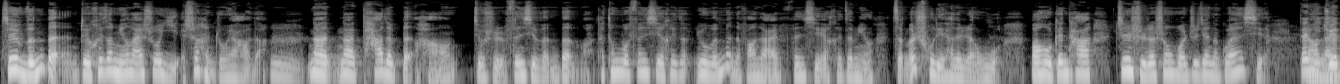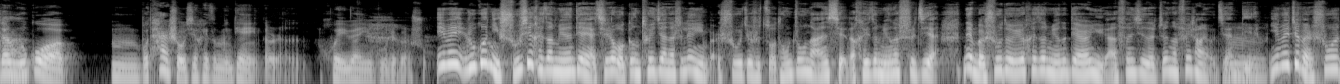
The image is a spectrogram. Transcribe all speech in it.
所以文本对黑泽明来说也是很重要的。嗯，那那他的本行就是分析文本嘛，他通过分析黑泽用文本的方式来分析黑泽明怎么处理他的人物，包括跟他真实的生活之间的关系。但你觉得，如果嗯不太熟悉黑泽明电影的人？会愿意读这本书，因为如果你熟悉黑泽明的电影，其实我更推荐的是另一本书，就是佐藤中南写的《黑泽明的世界》。那本书对于黑泽明的电影语言分析的真的非常有见地。因为这本书，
